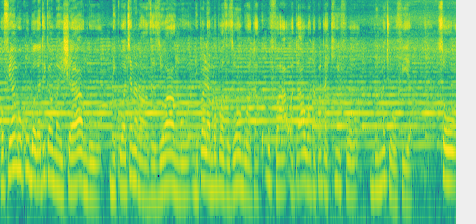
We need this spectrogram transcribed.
hofu yangu kubwa katika maisha yangu ni kuachana na wazazi wangu, ni pale ambapo wazazi wangu watakufa wata, au watapata kifo, ndio ninachohofia. So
